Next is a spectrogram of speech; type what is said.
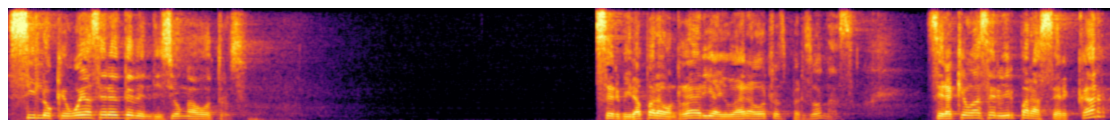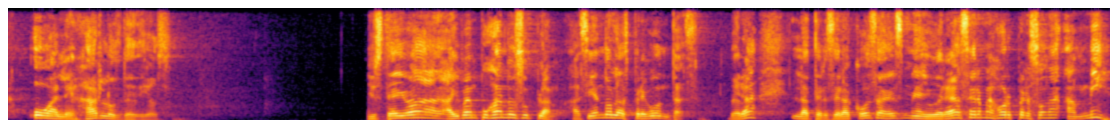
si lo que voy a hacer es de bendición a otros. ¿Servirá para honrar y ayudar a otras personas? ¿Será que va a servir para acercar o alejarlos de Dios? Y usted ahí va, empujando su plan, haciendo las preguntas, ¿verdad? La tercera cosa es, ¿me ayudará a ser mejor persona a mí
